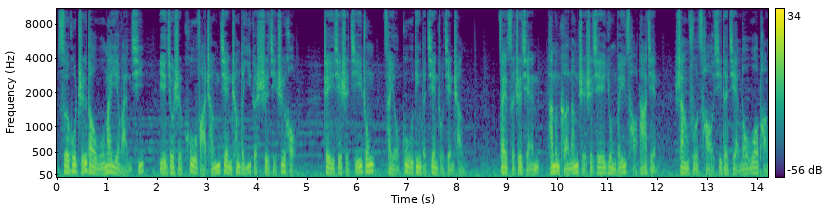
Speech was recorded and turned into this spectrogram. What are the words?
似乎直到五麦叶晚期，也就是库法城建成的一个世纪之后，这些是集中才有固定的建筑建成。在此之前，他们可能只是些用苇草搭建、上覆草席的简陋窝棚。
